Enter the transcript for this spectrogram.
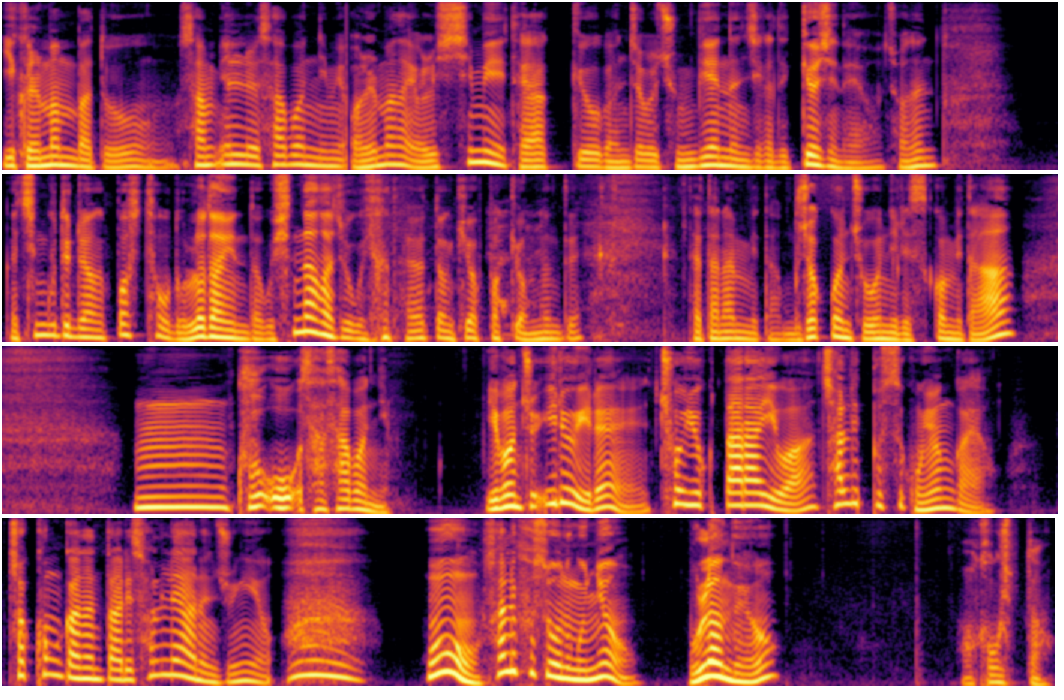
이 글만 봐도 3114번님이 얼마나 열심히 대학교 면접을 준비했는지가 느껴지네요. 저는 그 친구들이랑 버스 타고 놀러 다닌다고 신나가지고 그냥 다녔던 기억밖에 없는데 대단합니다. 무조건 좋은 일 있을 겁니다. 음, 9544번님. 이번 주 일요일에 초6 딸아이와 찰리푸스 공연 가요. 첫 콩 가는 딸이 설레하는 중이요. 오, 찰리푸스 오는군요. 몰랐네요. 아, 가고 싶다.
